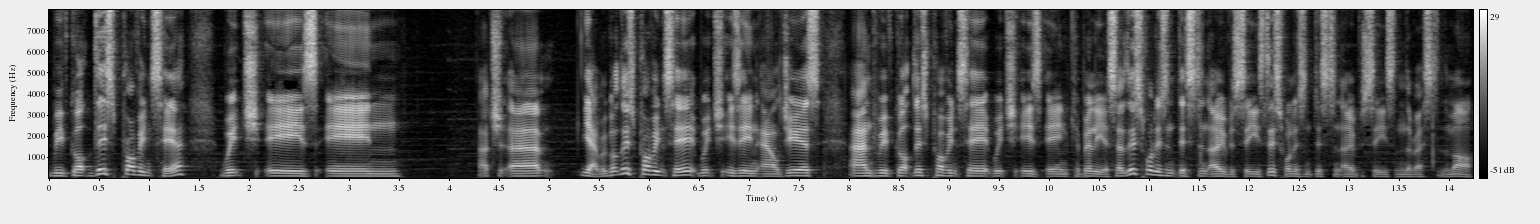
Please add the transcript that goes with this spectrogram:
we've got this province here, which is in, actually, um, yeah, we've got this province here, which is in Algiers, and we've got this province here, which is in Kabylia. So this one isn't distant overseas, this one isn't distant overseas, and the rest of them are.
